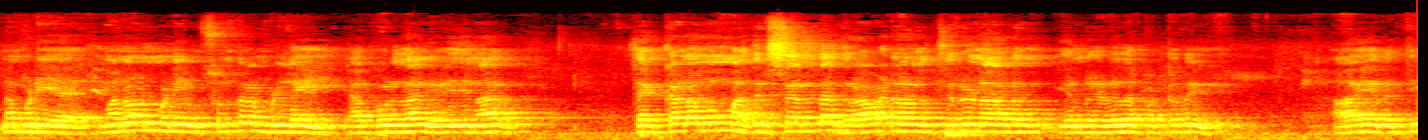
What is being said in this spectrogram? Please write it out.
நம்முடைய மனோன்மணியும் சுந்தரம் பிள்ளை அப்பொழுதுதான் எழுதினார் தெக்கணமும் அதிர் சேர்ந்த திராவிடநாள் திருநாடும் என்று எழுதப்பட்டது ஆயிரத்தி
